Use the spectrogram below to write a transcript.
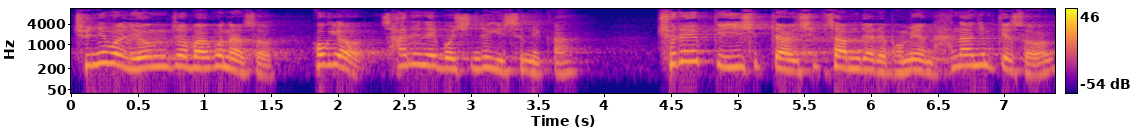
주님을 영접하고 나서 혹여 살인해 보신 적 있습니까? 출애굽기 20장 13절에 보면 하나님께서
